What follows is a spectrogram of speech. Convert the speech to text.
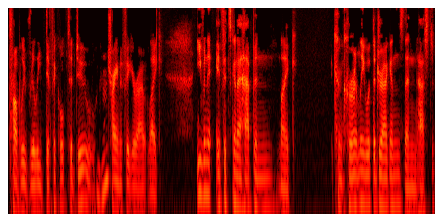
probably really difficult to do, Mhm. trying to figure out like even if it's going to happen like concurrently with the dragons, then it has to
